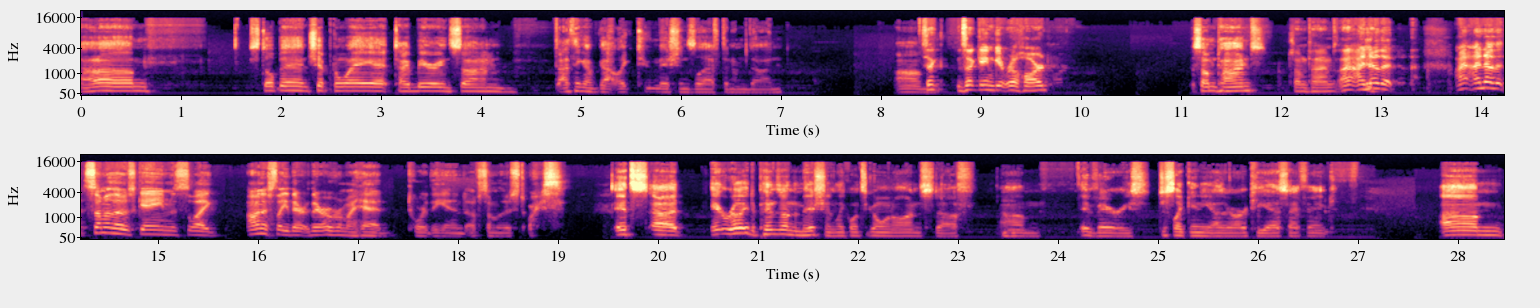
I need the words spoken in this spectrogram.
Um, still been chipping away at Tiberian Sun. I'm, I think I've got like two missions left and I'm done. Um, Does that, does that game get real hard? sometimes, Sometimes I, I know that I, I know that some of those games, like honestly, they're they're over my head toward the end of some of those stories. It's uh, it really depends on the mission, like what's going on and stuff. Um, it varies, just like any other RTS, I think. Um,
